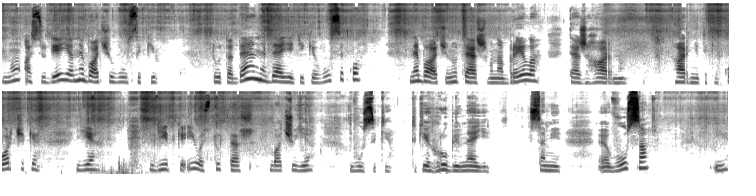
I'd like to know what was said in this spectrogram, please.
Ну, а сюди я не бачу вусиків. Тут де-не-де є тільки вусико. Не бачу. Ну, теж вона брила, теж гарно. Гарні такі корчики є, дітки. І ось тут теж бачу є вусики. Такі грубі в неї самі е, вуса і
